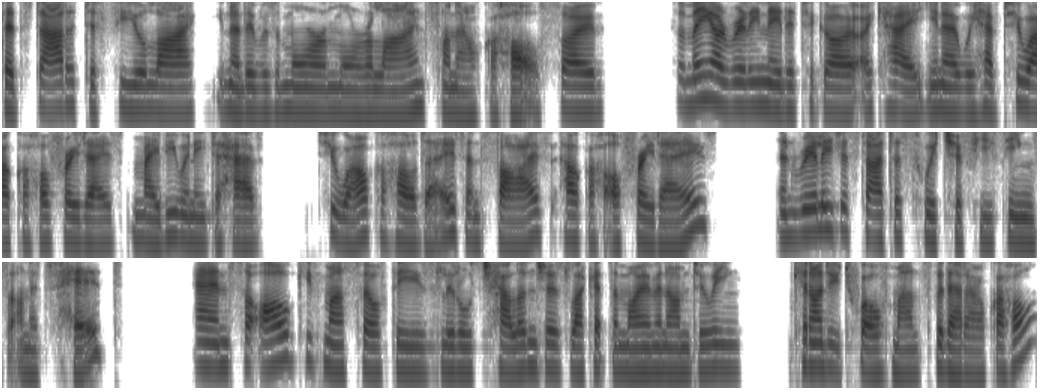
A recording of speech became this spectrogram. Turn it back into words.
that started to feel like, you know, there was more and more reliance on alcohol. So for me, I really needed to go, okay, you know, we have two alcohol free days. Maybe we need to have two alcohol days and five alcohol free days and really just start to switch a few things on its head. And so I'll give myself these little challenges. Like at the moment, I'm doing, can I do 12 months without alcohol?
